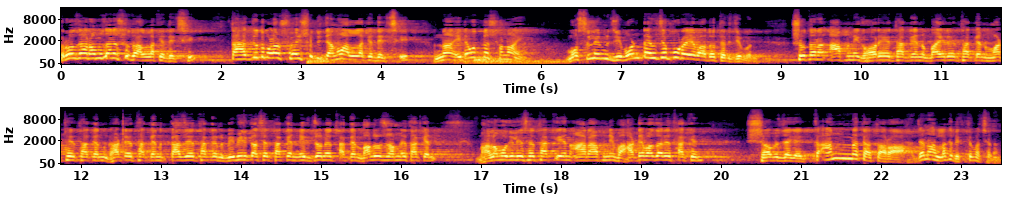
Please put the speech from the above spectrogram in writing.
রোজা রমজানে শুধু আল্লাহকে দেখছি। তাহাজুদ পড়ার সময় শুধু জানো আল্লাহকে দেখছি। না, এটা উদ্দেশ্য নয়। মুসলিম জীবনটাই হচ্ছে পুরো এবাদতের জীবন। সুতরাং আপনি ঘরে থাকেন, বাইরে থাকেন, মাঠে থাকেন, ঘাটে থাকেন, কাজে থাকেন, বিবির কাছে থাকেন, নির্জনে থাকেন, মানুষের সামনে থাকেন, ভালো মজলিসে থাকেন, আর আপনি হাটে বাজারে থাকেন। সব জায়গায় কান্নাকা তারা যেন আল্লাহকে দেখতে পাচ্ছেন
